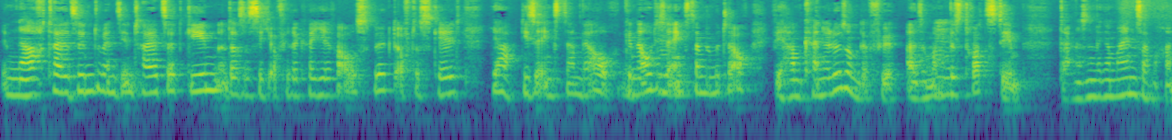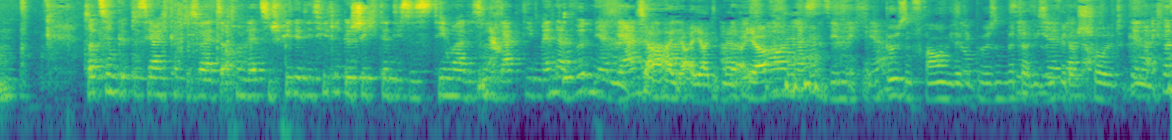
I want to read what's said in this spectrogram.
im Nachteil sind, wenn sie in Teilzeit gehen, dass es sich auf ihre Karriere auswirkt, auf das Geld. Ja, diese Ängste haben wir auch. Genau diese mhm. Ängste haben wir Mütter auch. Wir haben keine Lösung dafür. Also machen mhm. wir es trotzdem. Da müssen wir gemeinsam ran. Mhm. Trotzdem gibt es ja, ich glaube, das war jetzt auch im letzten Spiegel die Titelgeschichte, dieses Thema, dass man sagt, die Männer würden ja gerne, ja, aber, ja, ja, die Männer, aber wir ja. Frauen lassen sie nicht. Ja? Die bösen Frauen, wieder so, die bösen Mütter, die sind wieder schuld. Auch, genau, ich weiß,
